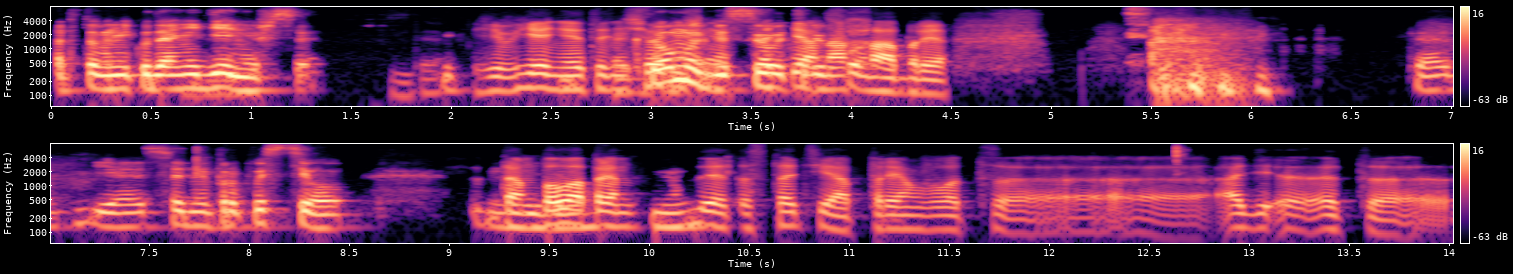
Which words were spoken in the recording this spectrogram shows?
от этого никуда не денешься. Да. Евгений, это не Кто мы сегодняшняя без своего статья на телефона? Хабре. Я сегодня пропустил. Там была прям Ну. эта статья, прям вот э, это,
